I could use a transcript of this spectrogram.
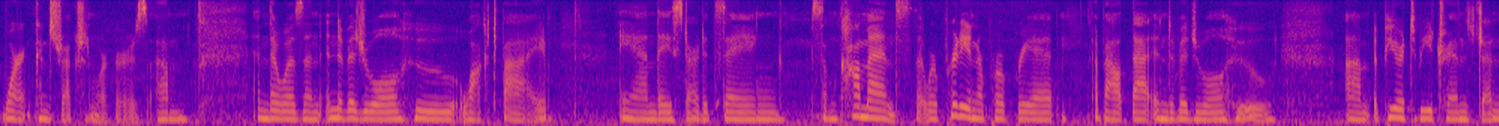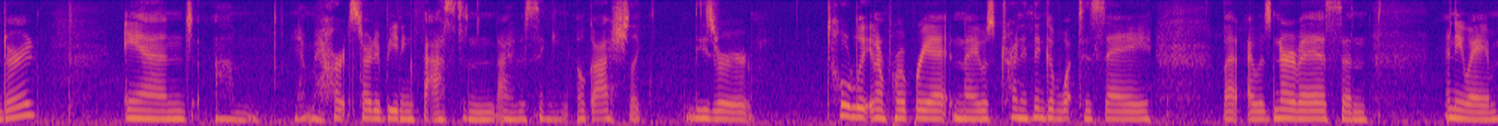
weren't construction workers. Um, and there was an individual who walked by and they started saying some comments that were pretty inappropriate about that individual who um, appeared to be transgendered. And um, my heart started beating fast, and I was thinking, oh gosh, like these are totally inappropriate. And I was trying to think of what to say, but I was nervous. And anyway,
